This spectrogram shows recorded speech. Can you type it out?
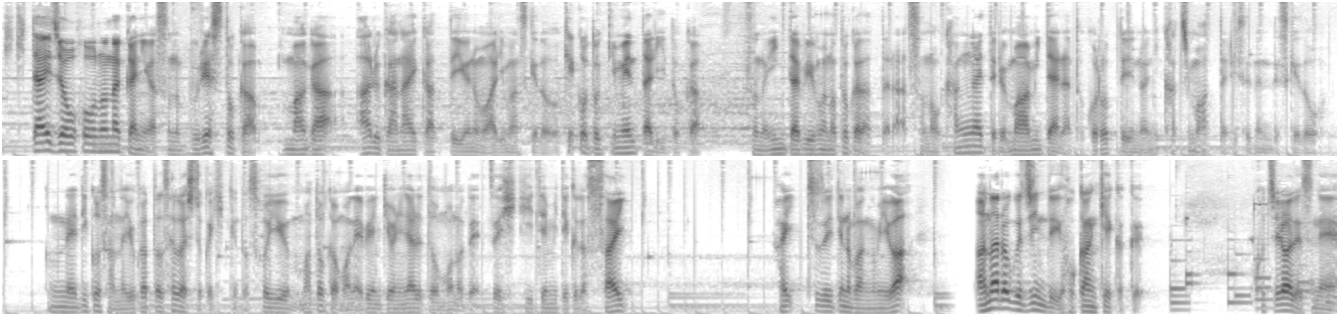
聞きたい情報の中にはそのブレスとか間があるかないかっていうのもありますけど結構ドキュメンタリーとかそのインタビューものとかだったらその考えてる間みたいなところっていうのに価値もあったりするんですけどこのねリコさんの浴衣探しとか聞くとそういう間とかもね勉強になると思うのでぜひ聞いてみてくださいはい続いての番組はアナログ人類保管計画。こちらはですね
